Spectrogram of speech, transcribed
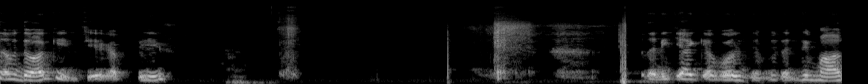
सब दुआ कीजिएगा प्लीज़ पता नहीं क्या क्या बोलते हैं, मेरा दिमाग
